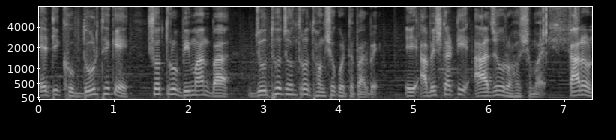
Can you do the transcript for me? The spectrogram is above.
এটি খুব দূর থেকে শত্রু, বিমান বা যুদ্ধযন্ত্র ধ্বংস করতে পারবে। এই আবিষ্কারটি আজও রহস্যময়, কারণ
